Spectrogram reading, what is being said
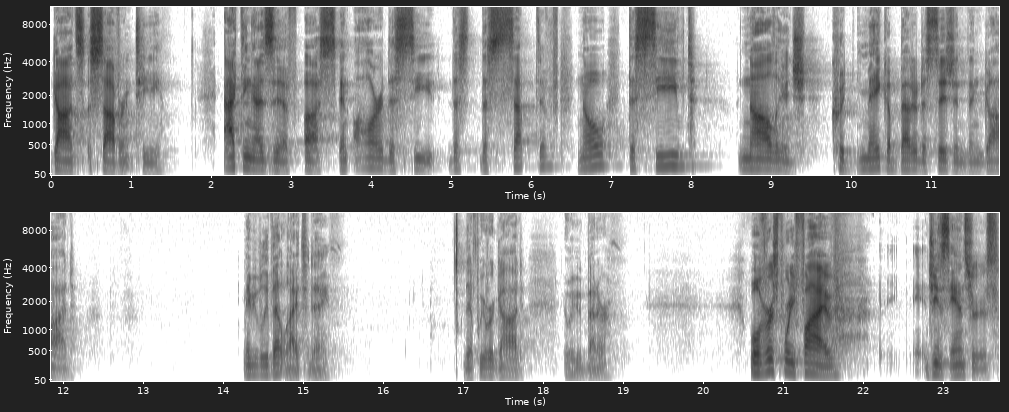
God's sovereignty acting as if us and all our deceit, deceptive, no, deceived knowledge could make a better decision than God. Maybe believe that lie today. That if we were God, it would be better. Well, verse 45, Jesus answers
